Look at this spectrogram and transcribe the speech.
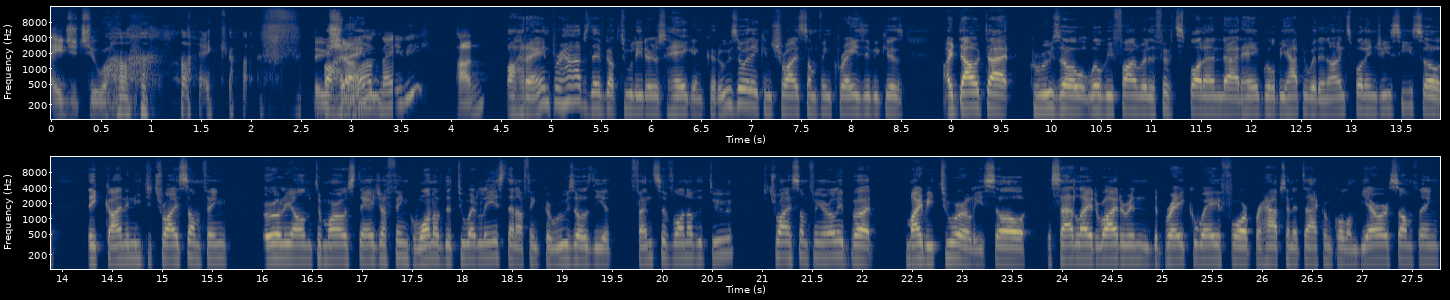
AG2R, like Bouchard, Bahrain? maybe? Pardon? Bahrain, perhaps they've got two leaders, Haig and Caruso. They can try something crazy because I doubt that Caruso will be fine with the fifth spot and that Haig will be happy with a ninth spot in GC. So they kind of need to try something early on tomorrow's stage. I think one of the two at least, and I think Caruso is the offensive one of the two to try something early, but might be too early. So a satellite rider in the breakaway for perhaps an attack on Colombier or something.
